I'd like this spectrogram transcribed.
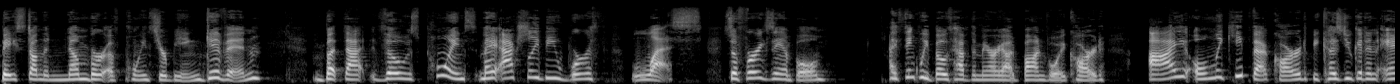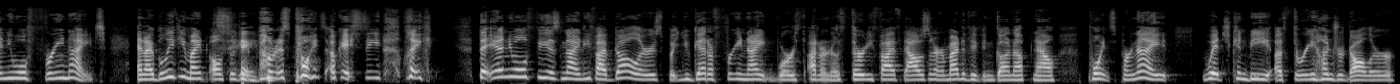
based on the number of points you're being given, but that those points may actually be worth less. So for example, I think we both have the Marriott Bonvoy card. I only keep that card because you get an annual free night. And I believe you might also Same. get bonus points. Okay, see, like the annual fee is $95, but you get a free night worth, I don't know, 35,000 or it might have even gone up now points per night, which can be a $300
